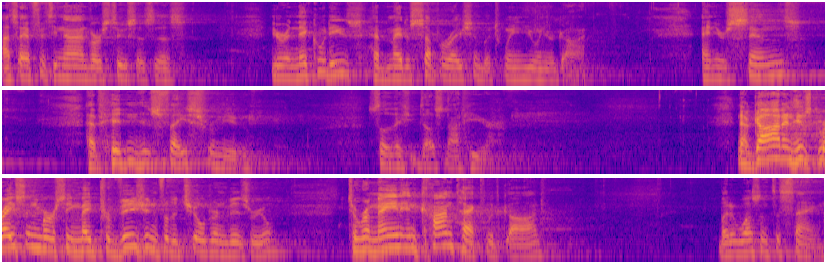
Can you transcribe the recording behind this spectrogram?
Isaiah 59, verse 2 says this Your iniquities have made a separation between you and your God, and your sins have hidden his face from you so that he does not hear. Now, God, in his grace and mercy, made provision for the children of Israel to remain in contact with God, but it wasn't the same.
